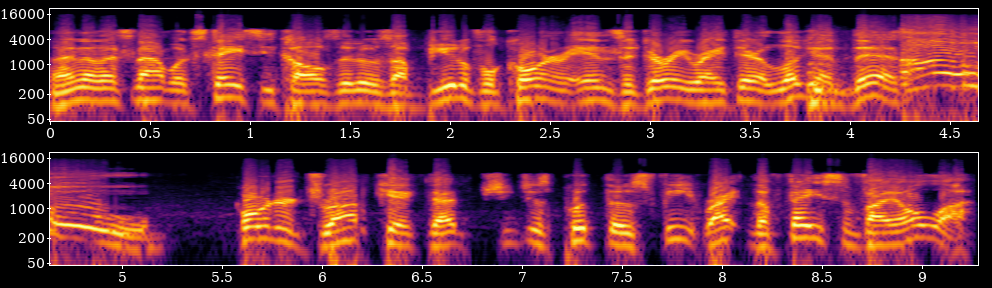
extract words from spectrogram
I know that's not what Stacy calls it. It was a beautiful corner Enziguri right there. Look at this. Oh! corner drop kick that she just put those feet right in the face of Viola.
